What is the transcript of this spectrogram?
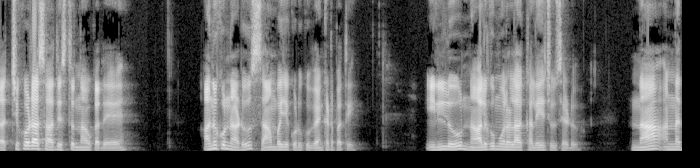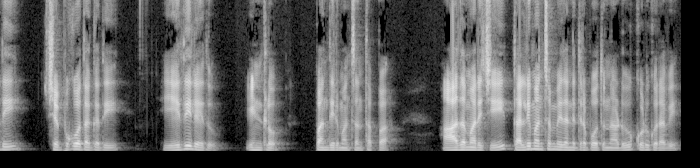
చచ్చి కూడా సాధిస్తున్నావు కదే? అనుకున్నాడు సాంబయ్య కొడుకు వెంకటపతి. ఇల్లు నాలుగు మూలలా కలియ చూశాడు నా అన్నది చెప్పుకోదగ్గది ఏదీ లేదు ఇంట్లో పందిరి మంచం తప్ప. ఆదమరిచి తల్లి మంచం మీద నిద్రపోతున్నాడు కొడుకు రవి.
